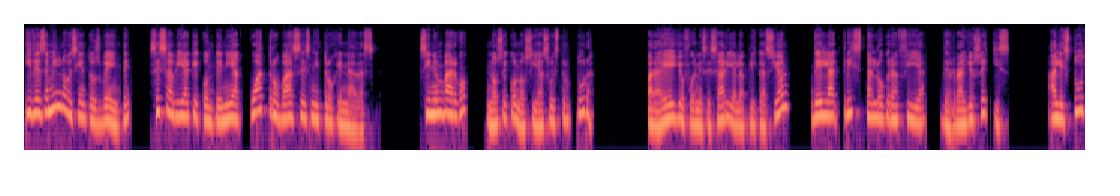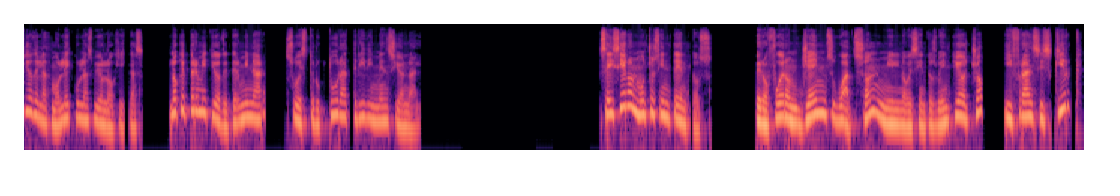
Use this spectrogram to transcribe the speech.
y desde 1920 se sabía que contenía cuatro bases nitrogenadas. Sin embargo, no se conocía su estructura. Para ello fue necesaria la aplicación de la cristalografía de rayos X al estudio de las moléculas biológicas, lo que permitió determinar su estructura tridimensional. Se hicieron muchos intentos, pero fueron James Watson, 1928, y Francis Kirk,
